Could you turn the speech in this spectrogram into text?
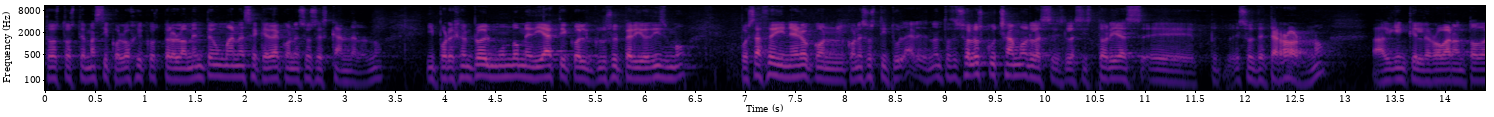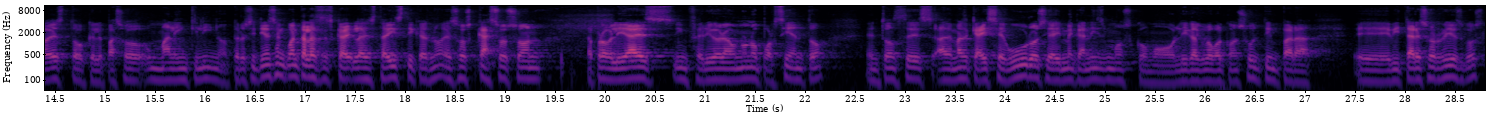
todos estos temas psicológicos, pero la mente humana se queda con esos escándalos. ¿no? y por ejemplo el mundo mediático, incluso el periodismo, pues hace dinero con, esos titulares, ¿no? Entonces solo escuchamos las, las historias, eh, esos de terror, ¿no? A alguien que le robaron todo esto, que le pasó un mal inquilino. Pero si tienes en cuenta las, las estadísticas, ¿no? Esos casos son, la probabilidad es inferior a un 1%. Entonces, además de que hay seguros y hay mecanismos como Legal Global Consulting para eh, evitar esos riesgos,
